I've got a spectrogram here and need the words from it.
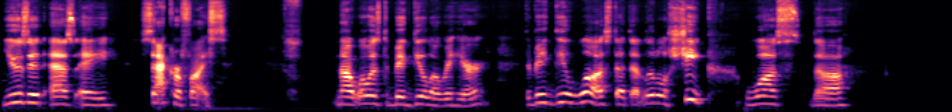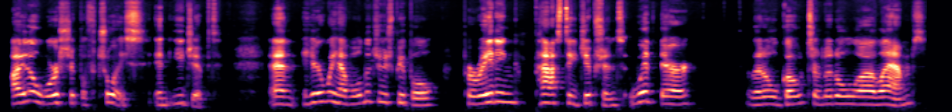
use it as a sacrifice. Now, what was the big deal over here? The big deal was that that little sheep was the idol worship of choice in Egypt. And here we have all the Jewish people parading past the Egyptians with their little goats or little uh, lambs,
